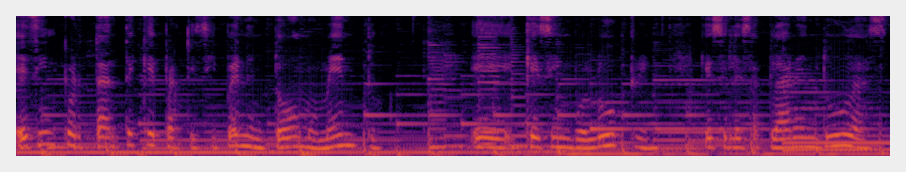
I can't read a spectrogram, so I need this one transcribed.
es importante que participen en todo momento, eh, que se involucren, que se les aclaren dudas,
